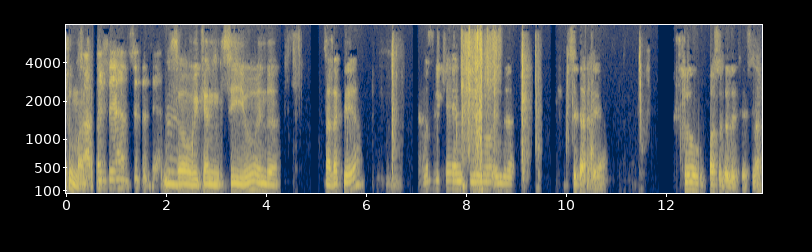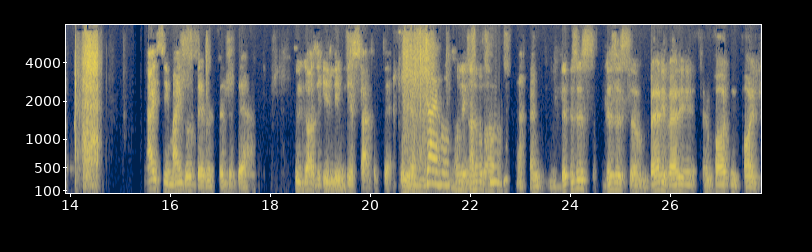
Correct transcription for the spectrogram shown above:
two mantras. Sadhak there and Siddha there. Hmm. So we can see you in the Sadakdeya, and we can see you in the Siddhadeya. Two possibilities, no? I see my Guru Dev is Siddha there because he lived his sadhak there. Jai Ho. Only Anubhav. And this is this is a very very important point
